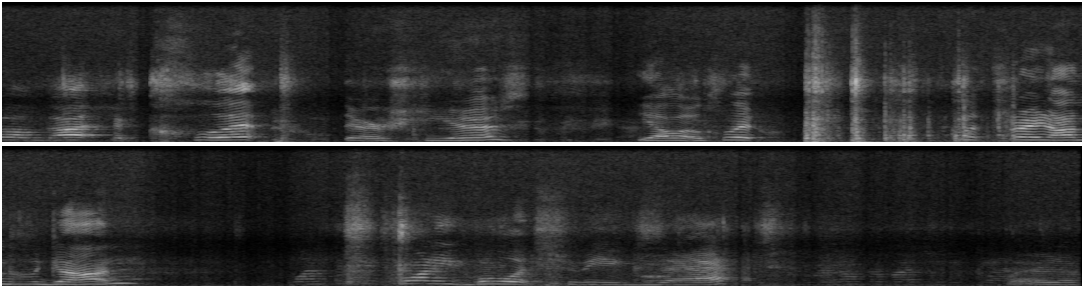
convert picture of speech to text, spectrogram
Well, got the clip. There she is. Yellow clip. Clips right onto the gun. 20 bullets to be exact. Where the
